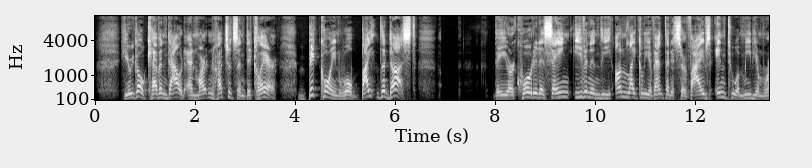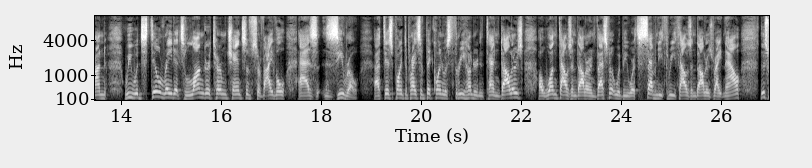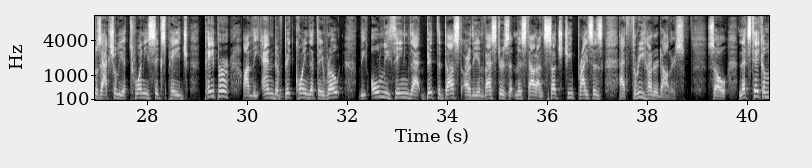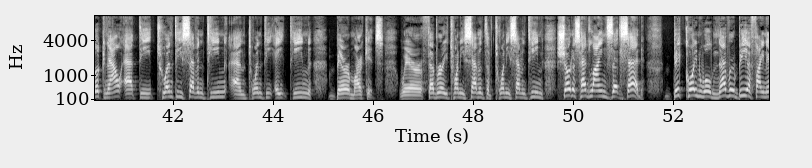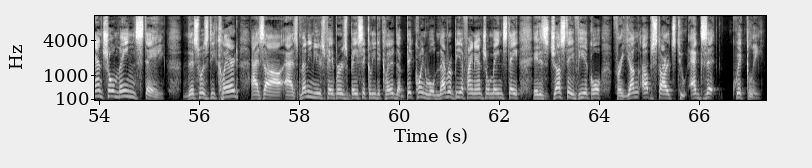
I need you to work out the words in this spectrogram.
Here we go. Kevin Dowd and Martin Hutchinson declare Bitcoin will bite the dust. They are quoted as saying, even in the unlikely event that it survives into a medium run, we would still rate its longer term chance of survival as zero. At this point, the price of Bitcoin was $310. A $1,000 investment would be worth $73,000 right now. This was actually a 26 page paper on the end of Bitcoin that they wrote. The only thing that bit the dust are the investors that missed out on such cheap prices at three $300. So let's take a look now at the 2017 and 2018 bear markets, where February 27th of 2017 showed us headlines that said Bitcoin will never be a financial mainstay. This was declared as uh, as many newspapers basically declared that Bitcoin will never be a financial mainstay. It is just a vehicle for young upstarts to exit quickly.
